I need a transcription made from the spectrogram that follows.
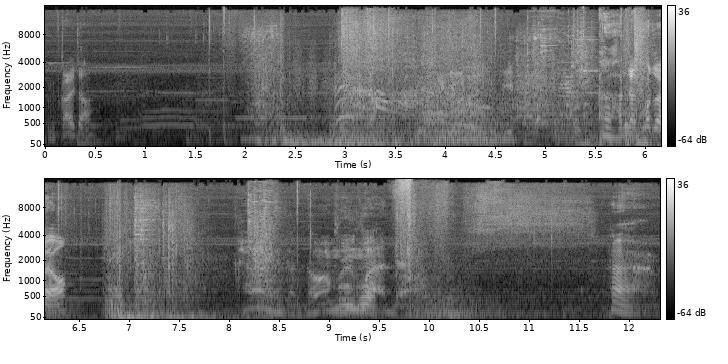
좀 깔자. 한 장 쳐져요. 불고. 하.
